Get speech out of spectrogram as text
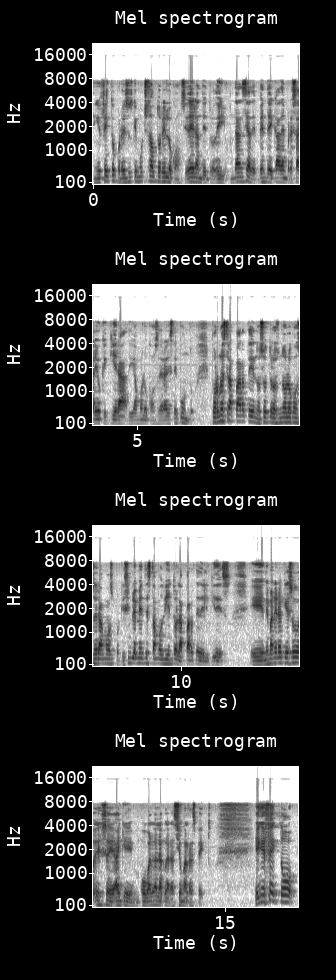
En efecto, por eso es que muchos autores lo consideran dentro de ello. Abundancia depende de cada empresario que quiera, digámoslo, considerar este punto. Por nuestra parte, nosotros no lo consideramos porque simplemente estamos viendo la parte de liquidez. Eh, de manera que eso es, eh, hay que, o valga la aclaración al respecto. En efecto,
